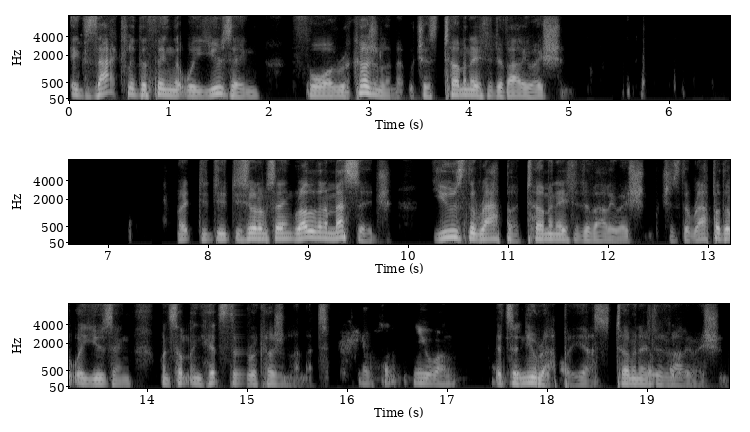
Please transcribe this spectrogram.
exactly the thing that we're using for recursion limit, which is terminated evaluation. Right? Do, do, do you see what I'm saying? Rather than a message, use the wrapper terminated evaluation, which is the wrapper that we're using when something hits the recursion limit. It's a new one. It's a new wrapper, yes, terminated evaluation.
